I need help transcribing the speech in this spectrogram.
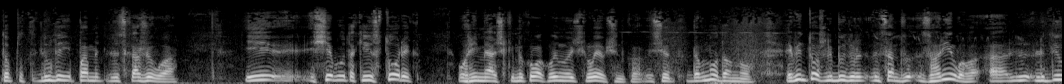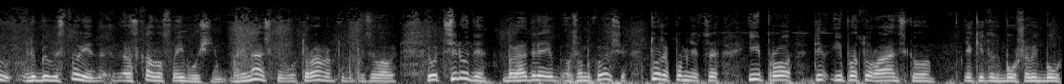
Тобто люди, пам'ять людська жива. І ще був такий історик у Грімячки Микола Климович Левченко, ще давно-давно. І він теж любив, він сам з Горілого, а лю- любив, любив історії, розказував своїм учням. Грімячки, у Туранах туди працювали. І от ці люди, благодаря Миколаївичу, теж пам'ятають це і про, і про Туранського, який тут був, що він був,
